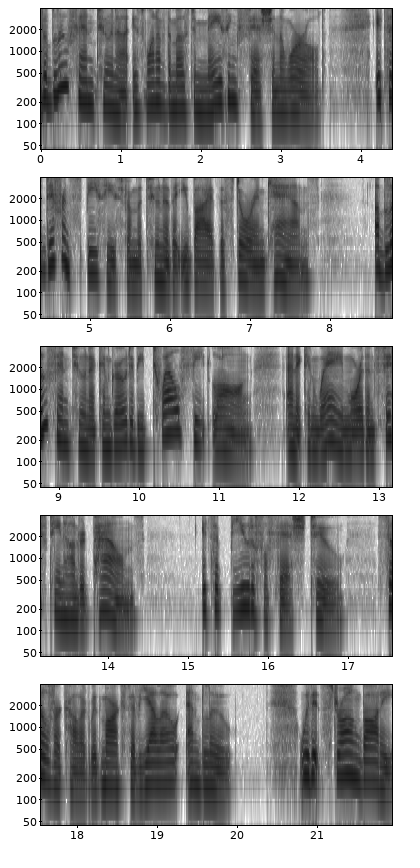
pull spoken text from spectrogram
The bluefin tuna is one of the most amazing fish in the world. It's a different species from the tuna that you buy at the store in cans. A bluefin tuna can grow to be 12 feet long, and it can weigh more than 1,500 pounds. It's a beautiful fish, too, silver colored with marks of yellow and blue. With its strong body,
